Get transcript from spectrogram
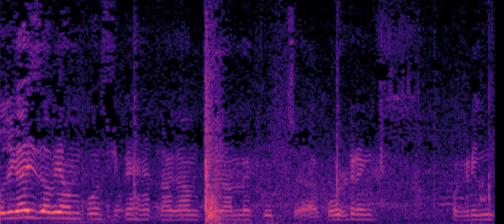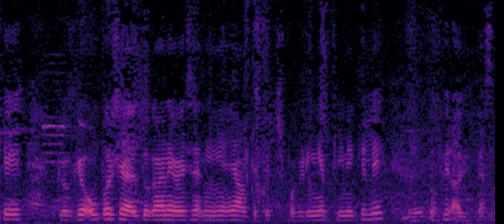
तो जी गाइज़ अभी हम पहुँच चुके हैं तागाम। तागाम में कुछ कोल्ड ड्रिंक्स पकड़ेंगे, क्योंकि ऊपर शायद दुकानें वैसे नहीं है। यहाँ पे कुछ पकड़ेंगे पीने के लिए। तो फिर आगे कैसा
